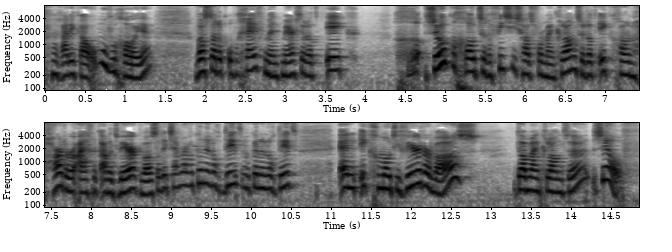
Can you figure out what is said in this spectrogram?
radicaal om hoeven gooien. Was dat ik op een gegeven moment merkte dat ik zulke grotere visies had voor mijn klanten. Dat ik gewoon harder eigenlijk aan het werk was. Dat ik zei, maar we kunnen nog dit en we kunnen nog dit. En ik gemotiveerder was dan mijn klanten zelf.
